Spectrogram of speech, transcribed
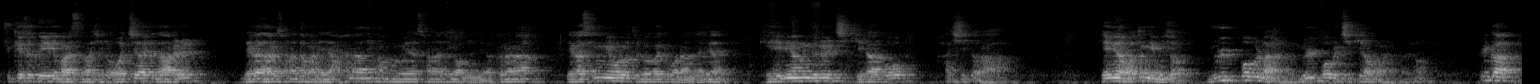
주께서 그에게 말씀하시기를 어찌하여 나를 내가 나를 선하다고 하느냐? 하나님 한 선한 이가 없느니라. 그러나 내가 생명으로 들어가기 원한다면 계명들을 지키라고 하시더라. 계명 어떤 계명이죠? 율법을 말하는 거예요. 율법을 지키라고 말하는 거예요. 그러니까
